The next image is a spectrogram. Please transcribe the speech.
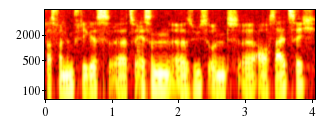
was Vernünftiges äh, zu essen, äh, süß und äh, auch salzig.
